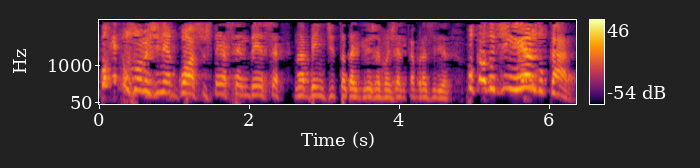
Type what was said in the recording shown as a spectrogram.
Por que, que, os homens de negócios têm ascendência na bendita da igreja evangélica brasileira? Por causa do dinheiro do cara.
